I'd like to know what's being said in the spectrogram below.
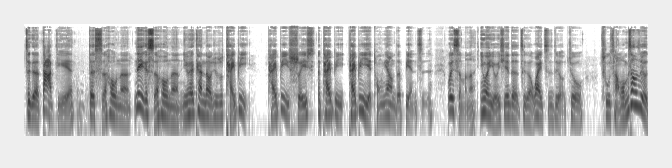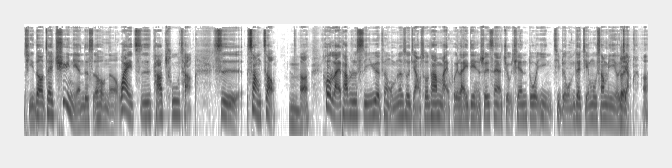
这个大跌的时候呢，那个时候呢，你会看到就是台币，台币随台币台币也同样的贬值。为什么呢？因为有一些的这个外资就就出场。我们上次有提到，在去年的时候呢，外资它出场是上兆。嗯啊，后来他不是十一月份，我们那时候讲说它买回来一点，所以剩下九千多亿，你记得我们在节目上面有讲啊。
